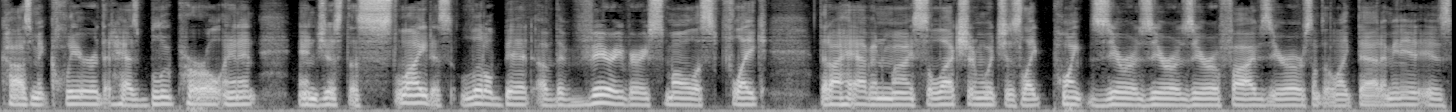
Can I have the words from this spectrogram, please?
Cosmic Clear that has blue pearl in it and just the slightest little bit of the very, very smallest flake that I have in my selection, which is like 0.00050 or something like that. I mean, it is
